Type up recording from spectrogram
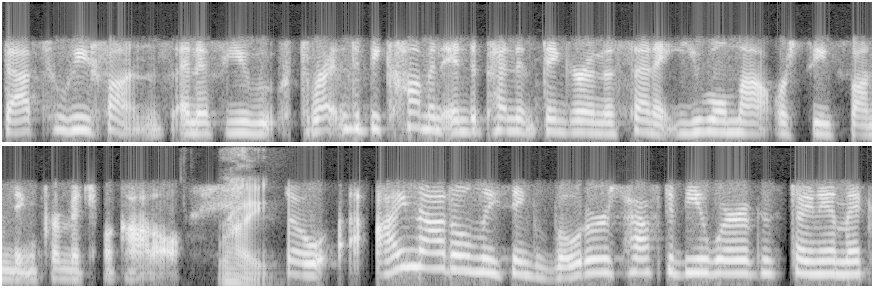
That's who he funds. And if you threaten to become an independent thinker in the Senate, you will not receive funding from Mitch McConnell. Right. So I not only think voters have to be aware of this dynamic,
